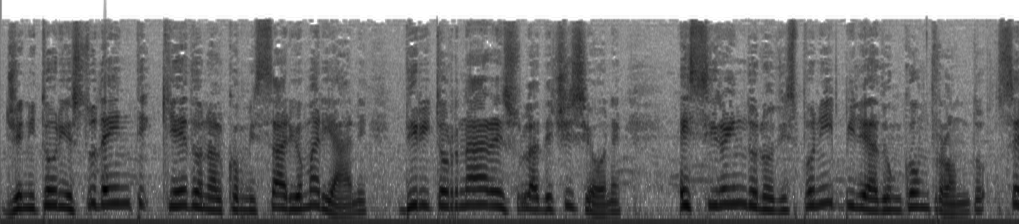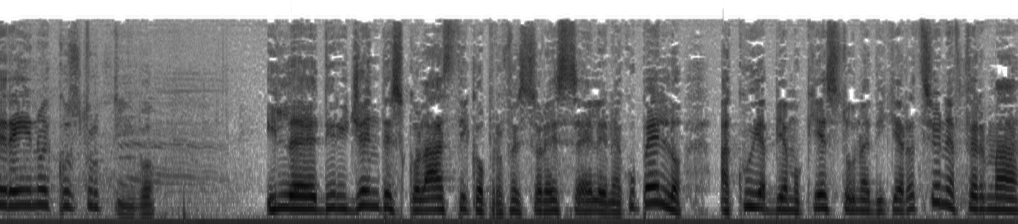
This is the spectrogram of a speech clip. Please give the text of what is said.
Genitori e studenti chiedono al commissario Mariani di ritornare sulla decisione e si rendono disponibili ad un confronto sereno e costruttivo. Il dirigente scolastico professoressa Elena Cupello, a cui abbiamo chiesto una dichiarazione, afferma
